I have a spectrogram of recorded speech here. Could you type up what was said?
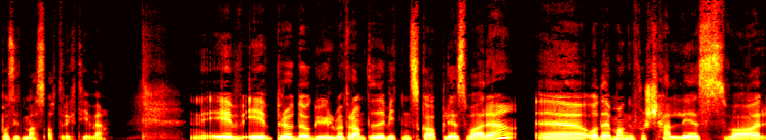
på sitt mest attraktive. Jeg, jeg prøvde å google meg fram til det vitenskapelige svaret, eh, og det er mange forskjellige svar,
